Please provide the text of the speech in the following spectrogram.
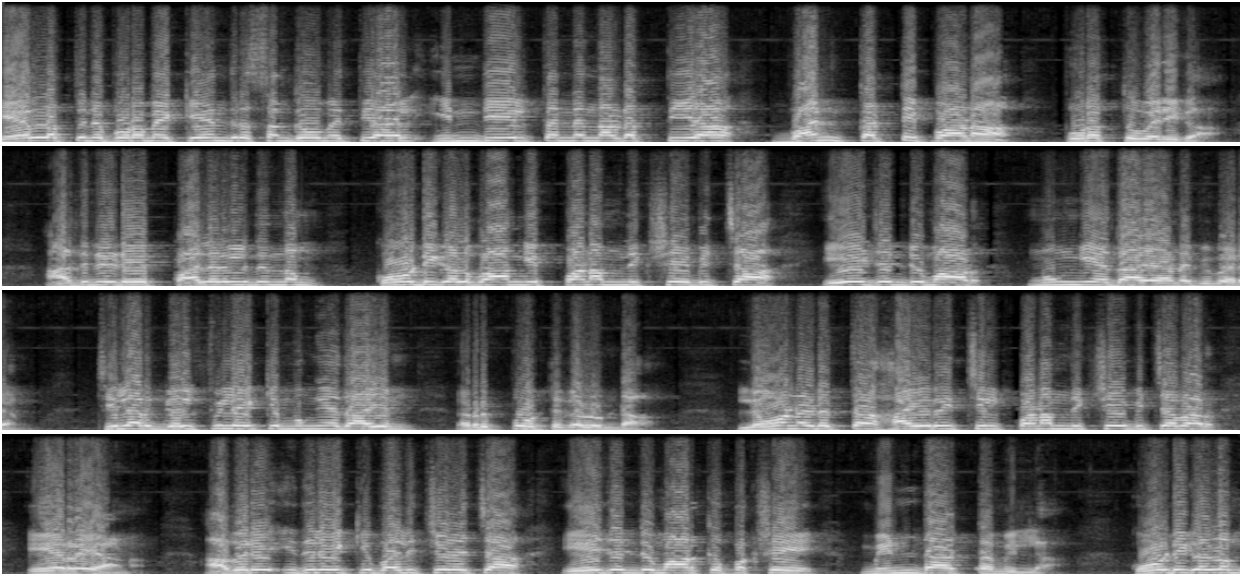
കേരളത്തിന് പുറമെ കേന്ദ്ര സംഘവും എത്തിയാൽ ഇന്ത്യയിൽ തന്നെ നടത്തിയ വൻ തട്ടിപ്പാണ് പുറത്തുവരിക അതിനിടെ പലരിൽ നിന്നും കോടികൾ വാങ്ങി പണം നിക്ഷേപിച്ച ഏജന്റുമാർ മുങ്ങിയതായാണ് വിവരം. ചിലർ ഗൾഫിലേക്ക് മുങ്ങിയതായും റിപ്പോർട്ടുകളുണ്ട്. ലോൺ എടുത്ത് ഹൈറിച്ചിൽ പണം നിക്ഷേപിച്ചവർ ഏറെയാണ്. അവരെ ഇതിലേക്ക് വലിച്ചിഴച്ച ഏജന്റുമാർക്ക് പക്ഷേ മിണ്ടാട്ടമില്ല. കോടികളും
